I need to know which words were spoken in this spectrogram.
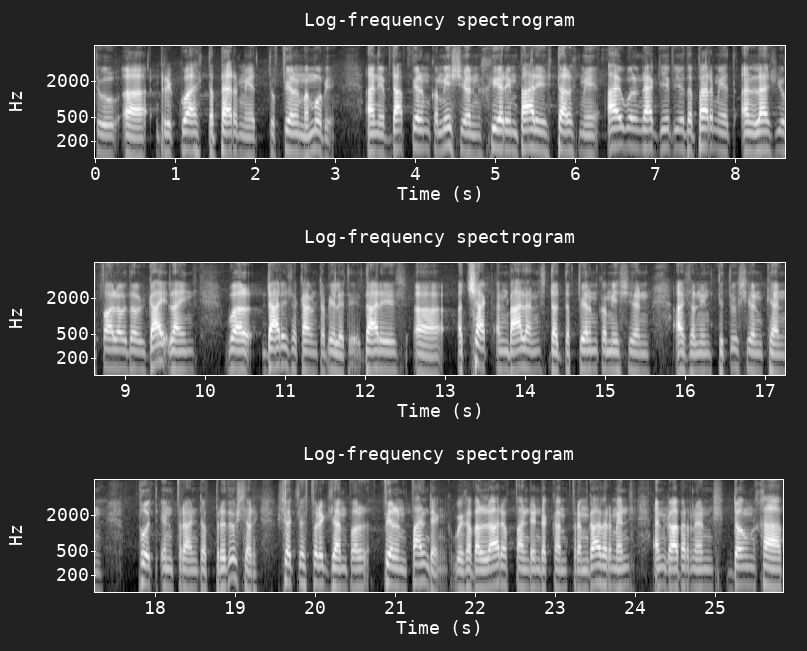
to uh, request a permit to film a movie. And if that film commission here in Paris tells me, I will not give you the permit unless you follow those guidelines, well, that is accountability. That is uh, a check and balance that the film commission as an institution can put in front of producers, such as, for example, film funding. We have a lot of funding that comes from governments, and governments don't have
